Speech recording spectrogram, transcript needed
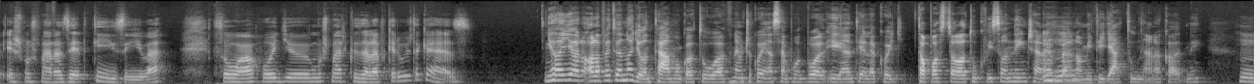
és most már azért tíz éve, szóval, hogy most már közelebb kerültek ehhez? Ja, ja, alapvetően nagyon támogatóak, nem csak olyan szempontból, igen, tényleg, hogy tapasztalatuk viszont nincsen uh-huh. ebben, amit így át tudnának adni. Hm.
